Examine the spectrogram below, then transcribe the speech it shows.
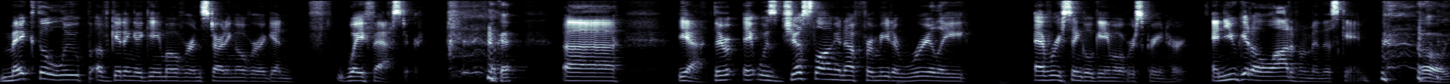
make the loop of getting a game over and starting over again f- way faster. Okay. Uh, yeah, there it was just long enough for me to really every single game over screen hurt, and you get a lot of them in this game. oh,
